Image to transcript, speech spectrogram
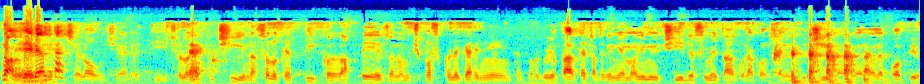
No, che in realtà ce l'ho un CRT, ce l'ho in cucina, solo che è piccolo, appeso, non ci posso collegare niente. Per cui, a parte il fatto che mia moglie mi uccide se metto anche una console in cucina, non ne può più.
